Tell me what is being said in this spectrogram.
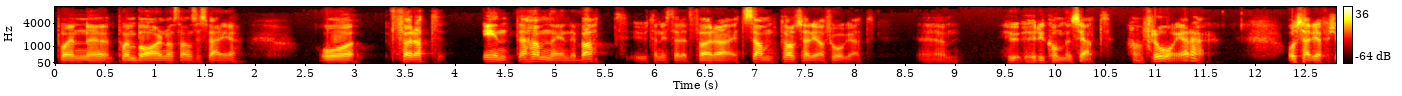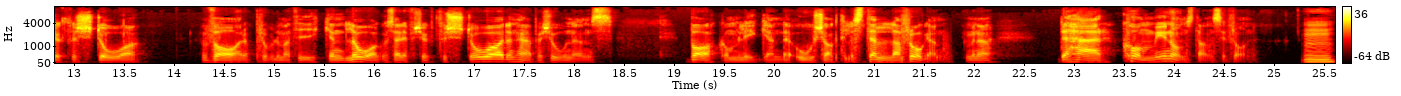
på, en, eh, på en bar någonstans i Sverige. Och för att inte hamna i en debatt utan istället föra ett samtal så hade jag frågat eh, hur, hur det kommer sig att han frågar det här. Och så hade jag försökt förstå var problematiken låg och så hade jag försökt förstå den här personens bakomliggande orsak till att ställa frågan. Jag menar, det här kommer ju någonstans ifrån. Mm.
